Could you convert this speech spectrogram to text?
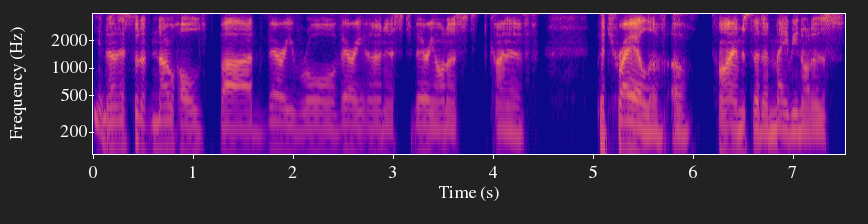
you know, sort of no holds barred, very raw, very earnest, very honest kind of portrayal of, of times that are maybe not as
